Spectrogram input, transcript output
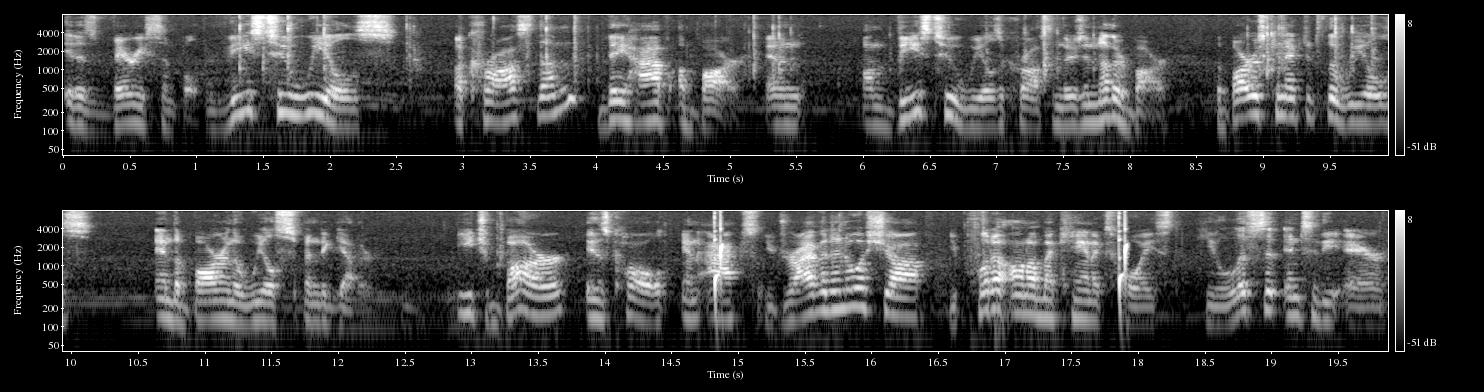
It is very simple. These two wheels, across them, they have a bar. And on these two wheels across them, there's another bar. The bar is connected to the wheels, and the bar and the wheels spin together. Each bar is called an axle. You drive it into a shop, you put it on a mechanic's hoist, he lifts it into the air,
